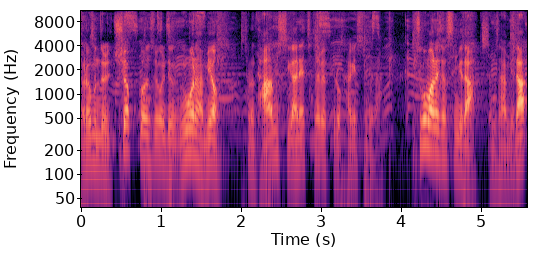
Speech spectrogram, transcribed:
여러분들 취업 건승을 등 응원하며 저는 다음 시간에 찾아뵙도록 하겠습니다. 수고 많으셨습니다. 감사합니다.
